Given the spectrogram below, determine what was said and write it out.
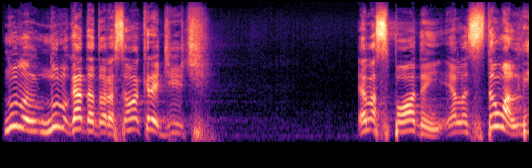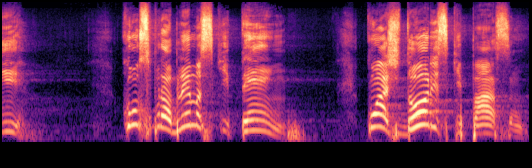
No, no lugar da adoração, acredite, elas podem, elas estão ali, com os problemas que têm, com as dores que passam,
